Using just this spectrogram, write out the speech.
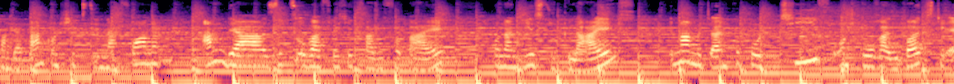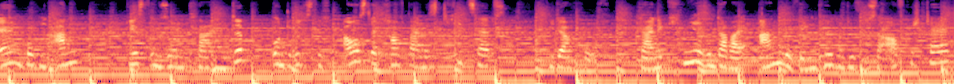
von der Bank und schiebst ihn nach vorne an der Sitzoberfläche quasi vorbei. Und dann gehst du gleich immer mit deinem Popo tief und hoch, also beugst die Ellenbogen an, gehst in so einen kleinen Dip und drückst dich aus der Kraft deines Trizeps wieder hoch. Deine Knie sind dabei angewinkelt und die Füße aufgestellt.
